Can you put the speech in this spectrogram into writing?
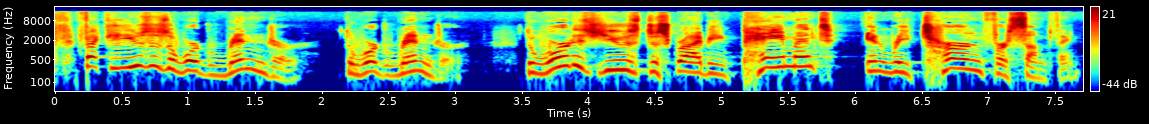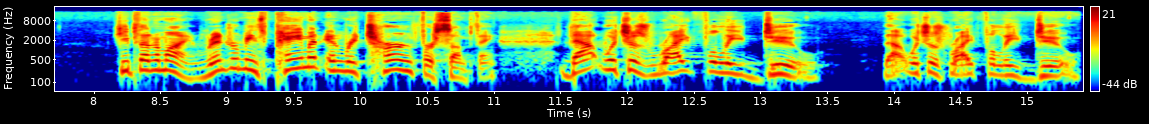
In fact, he uses the word render, the word render. The word is used describing payment in return for something. Keep that in mind. Render means payment in return for something. That which is rightfully due. That which is rightfully due.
